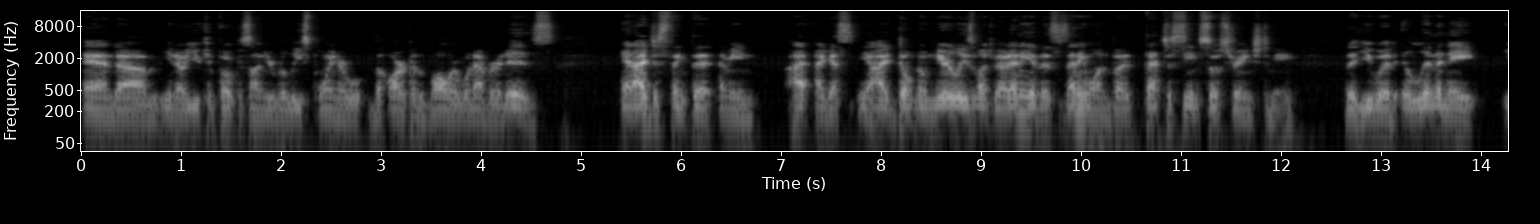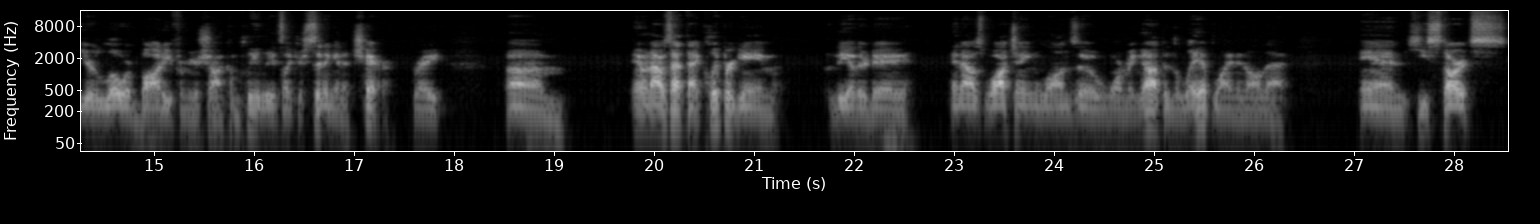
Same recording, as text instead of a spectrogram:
And, um, you know, you can focus on your release point or the arc of the ball or whatever it is. And I just think that, I mean, I, I guess, I don't know nearly as much about any of this as anyone, but that just seems so strange to me that you would eliminate your lower body from your shot completely. It's like you're sitting in a chair, right? Um, and when I was at that Clipper game the other day and I was watching Lonzo warming up in the layup line and all that, and he starts,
